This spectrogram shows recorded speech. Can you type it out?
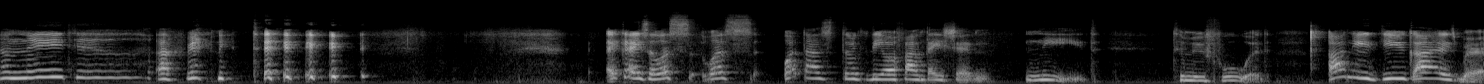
I need you. I really do. okay, so what's what's what does the Leor Foundation need to move forward? I need you guys, bro.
